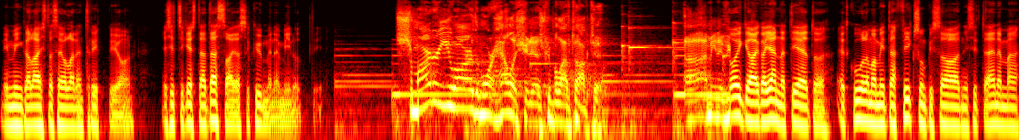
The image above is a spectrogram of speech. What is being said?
niin minkälaista sellainen trippi on. Ja sitten se kestää tässä ajassa 10 minuuttia. Smarter you are, the more hellish it is, people I've talked to. Uh, I mean, if Oikein aika jännä tieto, että kuulemma mitä fiksumpi saat, niin sitä enemmän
